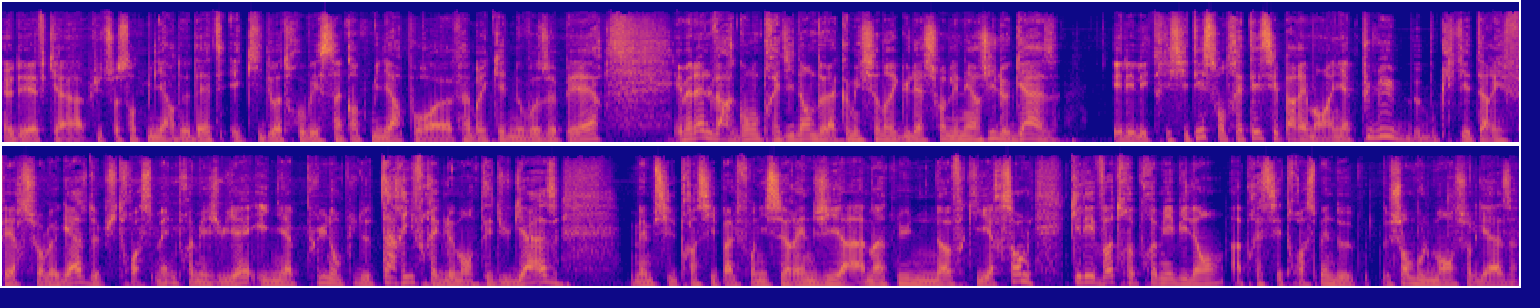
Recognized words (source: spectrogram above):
EDF qui a plus de 60 milliards de dettes et qui doit trouver 50 milliards pour euh, fabriquer de nouveaux EPR. Emmanuel Vargon, présidente de la commission de régulation de l'énergie, le gaz et l'électricité sont traités séparément. Il n'y a plus de bouclier tarifaire sur le gaz depuis trois semaines, 1er juillet. Il n'y a plus non plus de tarifs réglementés du gaz, même si le principal fournisseur Engie a maintenu une offre qui y ressemble. Quel est votre premier bilan après ces trois semaines de, chamboulement sur le gaz?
